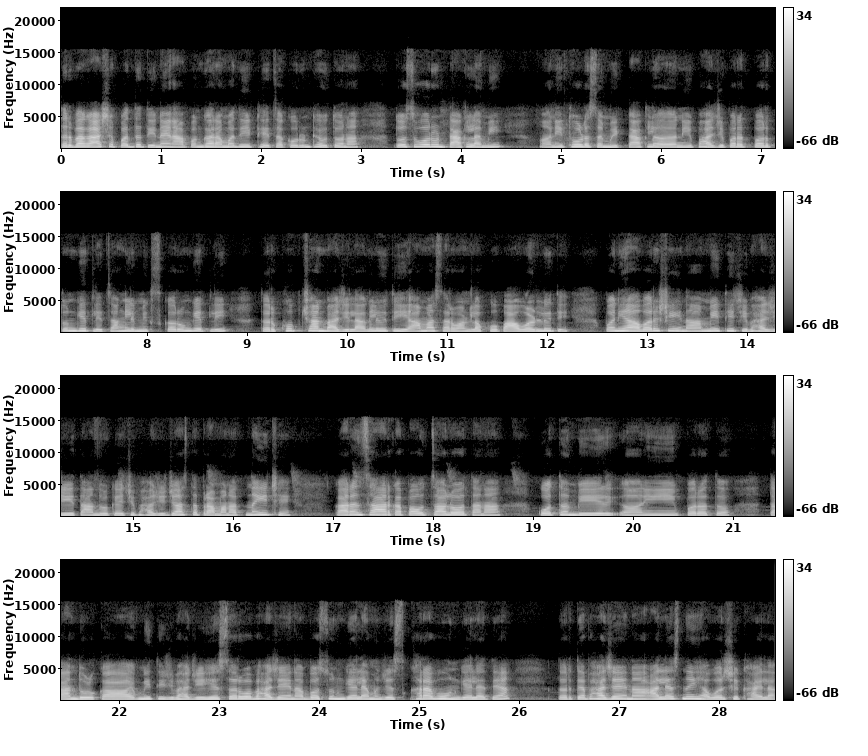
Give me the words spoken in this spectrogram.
तर बघा अशा पद्धतीने ना आपण घरामध्ये ठेचा करून ठेवतो ना तोच वरून टाकला मी. आणि थोडंसं मीठ टाकलं आणि भाजी परत परतून घेतली चांगली मिक्स करून घेतली. तर खूप छान भाजी लागली होती ही आम्हा सर्वांना खूप आवडली होती. पण या वर्षी ना मेथीची भाजी तांदूळक्याची भाजी जास्त प्रमाणात नाहीच आहे. कारण सारखा पाऊस चालू होता ना कोथिंबीर आणि परत तांदूळ का मेथीची भाजी हे सर्व भाज्या आहे ना बसून गेल्या म्हणजे खराब होऊन गेल्या त्या. तर त्या भाज्या आहे ना आल्याच नाही ह्या वर्षी खायला.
